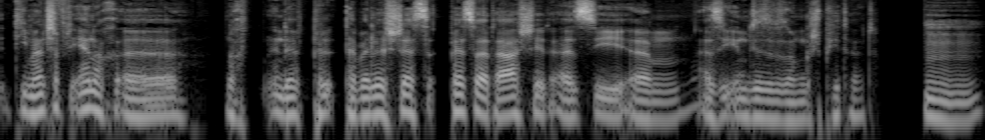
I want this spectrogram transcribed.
die Mannschaft eher noch, äh, noch in der Tabelle besser dasteht, als sie, ähm, als sie in dieser Saison gespielt hat. Mhm.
